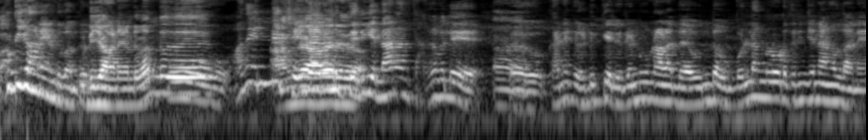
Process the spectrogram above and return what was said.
குடியானை என்று வந்து குடியானை என்று வந்தது. அது என்ன செய்தாருன்னு தெரிய நான் தகவலே கணக்கு எடுக்கல. ரெண்டு மூணு நாள் அந்த இந்த வெள்ளங்களோட தெரிஞ்ச நாங்கள் தானே.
